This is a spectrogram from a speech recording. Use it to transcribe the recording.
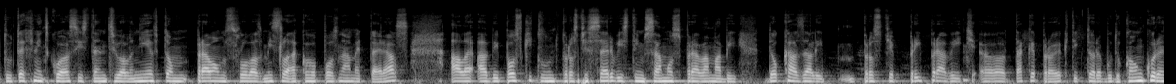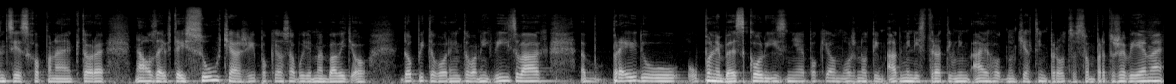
tú technickú asistenciu, ale nie v tom pravom slova zmysle, ako ho poznáme teraz, ale aby poskytnúť proste servis tým samozprávam, aby dokázali proste pripraviť také projekty, ktoré budú konkurencieschopné, ktoré naozaj v tej súťaži, pokiaľ sa budeme baviť o dopytov orientovaných výzvach, prejdú úplne bezkolízne, pokiaľ možno tým administratívnym aj hodnotiacím procesom, pretože vieme,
